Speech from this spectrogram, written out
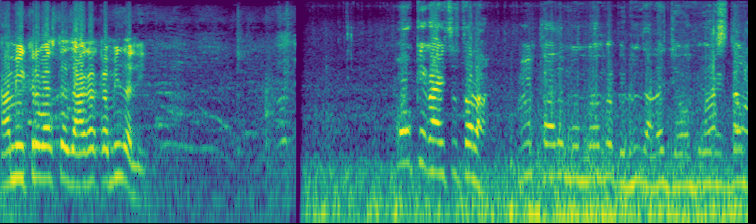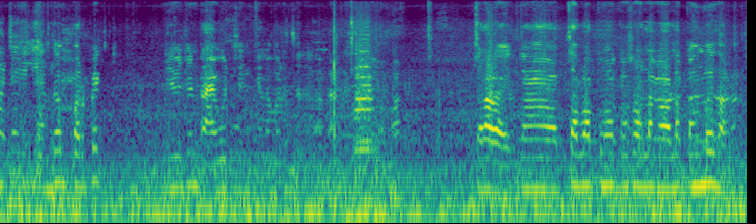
आम्ही इकडे बसता जागा कमी झाली ओके गायचं चला मस्त आता मुंबई फिरून झालं जेवण बिवण एकदम एकदम परफेक्ट नियोजन ड्रायव्हर चेंज केला बरं चला चला आजचा ब्लॉग तुम्हाला कसा वाटला काय वाटला कमेंट सांगा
